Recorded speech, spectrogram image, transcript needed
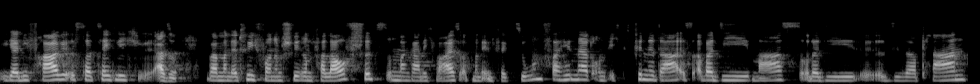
ja, die Frage ist tatsächlich, also weil man natürlich vor einem schweren Verlauf schützt und man gar nicht weiß, ob man Infektionen verhindert. Und ich finde, da ist aber die Maß oder die, äh, dieser Plan,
